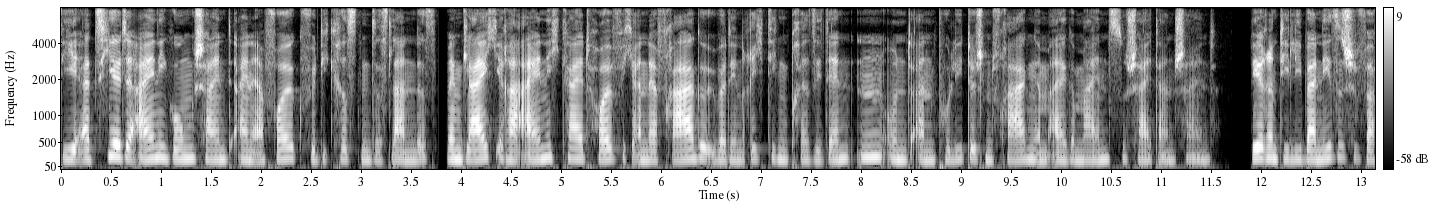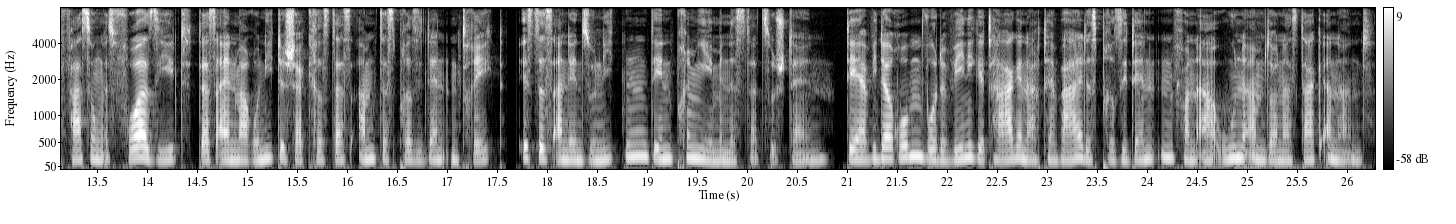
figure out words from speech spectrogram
Die erzielte Einigung scheint ein Erfolg für die Christen des Landes, wenngleich ihre Einigkeit häufig an der Frage über den richtigen Präsidenten und an politischen Fragen im Allgemeinen zu scheitern scheint. Während die libanesische Verfassung es vorsieht, dass ein maronitischer Christ das Amt des Präsidenten trägt, ist es an den Sunniten, den Premierminister zu stellen. Der wiederum wurde wenige Tage nach der Wahl des Präsidenten von Aoun am Donnerstag ernannt.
